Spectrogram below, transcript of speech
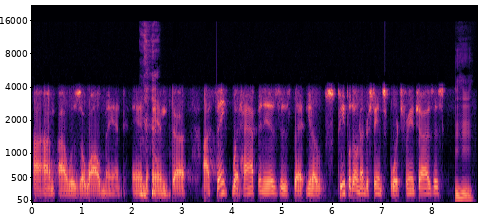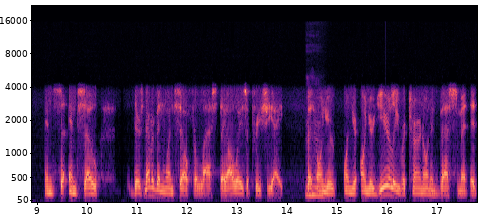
I, I'm, I was a wild man, and and uh, I think what happened is is that you know people don't understand sports franchises, mm-hmm. and so and so there's never been one sell for less. They always appreciate. But mm-hmm. on your on your on your yearly return on investment, it,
